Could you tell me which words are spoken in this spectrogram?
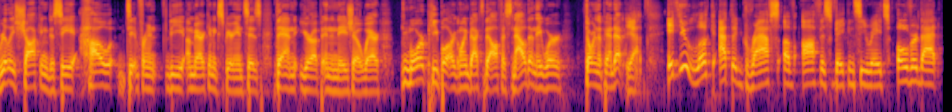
really shocking to see how different the American experience is than Europe and in Asia where more people are going back to the office now than they were during the pandemic. Yeah. If you look at the graphs of office vacancy rates over that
